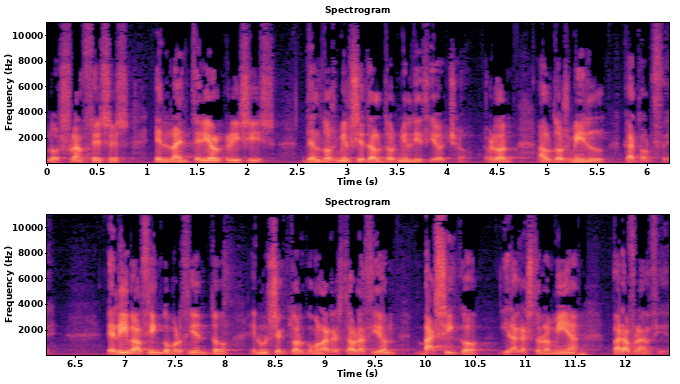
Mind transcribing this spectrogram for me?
los franceses en la anterior crisis del 2007 al 2018, perdón, al 2014 el IVA al 5% en un sector como la restauración básico y la gastronomía para Francia.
